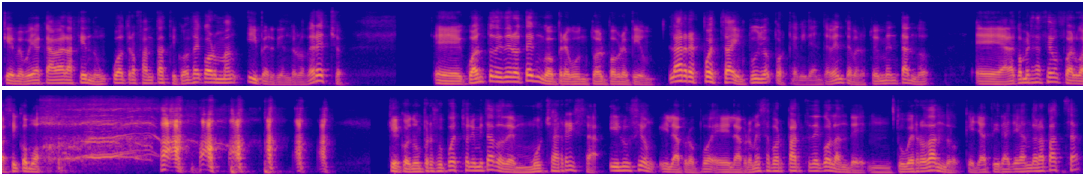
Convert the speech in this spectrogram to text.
que me voy a acabar haciendo un cuatro fantásticos de Corman y perdiendo los derechos. Eh, ¿Cuánto dinero tengo? preguntó el pobre Pium. La respuesta, intuyo, porque evidentemente me lo estoy inventando, eh, a la conversación fue algo así como que con un presupuesto limitado de mucha risa, ilusión y la, eh, la promesa por parte de Golan de "Mm, tuve rodando que ya te irá llegando la pasta,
